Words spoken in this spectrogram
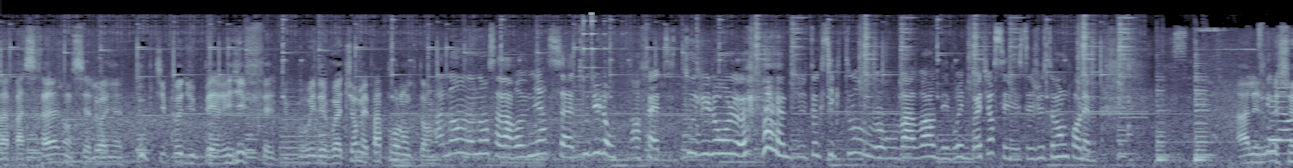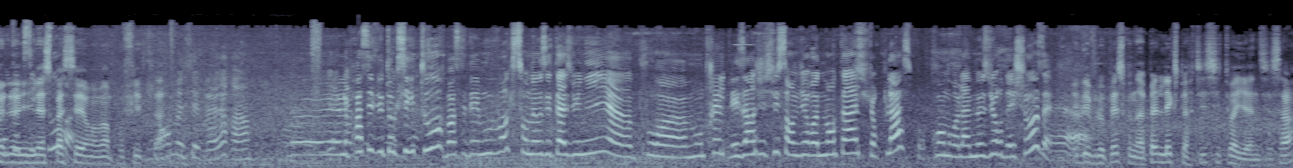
La passerelle, on s'éloigne un tout petit peu du périph' et du bruit des voitures, mais pas pour longtemps. Ah non, non, non, ça va revenir ça, tout du long en fait. Tout du long le, du Toxic Tour, où on va avoir des bruits de voiture, c'est justement le problème. Allez, le il laisse passer, on en profite là. Non, mais c'est vert. hein. Le, le principe du Toxic Tour, bon, c'est des mouvements qui sont nés aux États-Unis euh, pour euh, montrer les injustices environnementales sur place, pour prendre la mesure des choses. Et développer ce qu'on appelle l'expertise citoyenne, c'est ça?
